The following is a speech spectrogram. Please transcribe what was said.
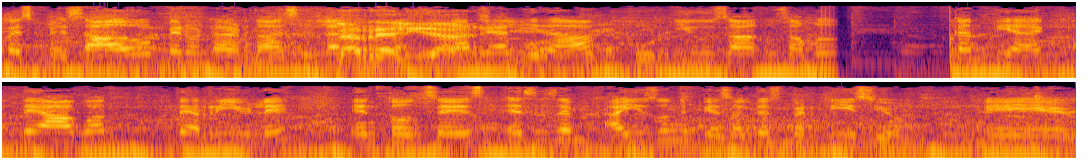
pues pesado, pero la verdad es la, La realidad, la como- realidad como ocurre. y usa- usamos cantidad de, agua terrible, entonces ese es, em- ahí es donde empieza el desperdicio. Eh,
